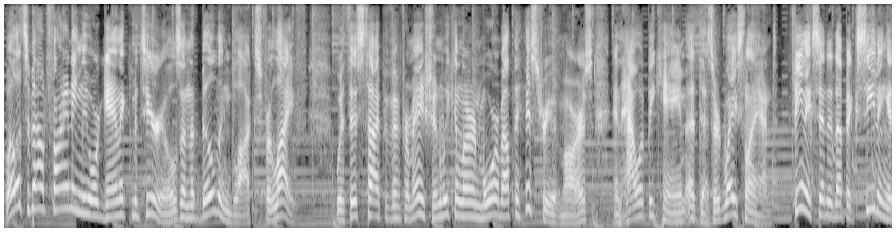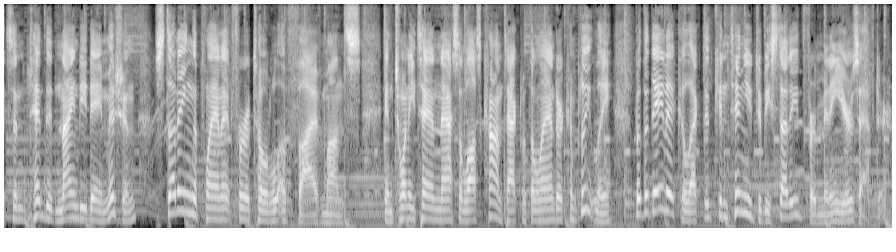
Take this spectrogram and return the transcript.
Well, it's about finding the organic materials and the building blocks for life. With this type of information, we can learn more about the history of Mars and how it became a desert wasteland. Phoenix ended up exceeding its intended 90 day mission, studying the planet for a total of five months. In 2010, NASA lost contact with the lander completely, but the data collected continued to be studied for many years after.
